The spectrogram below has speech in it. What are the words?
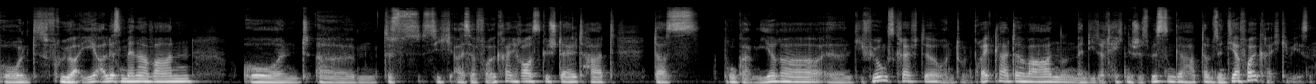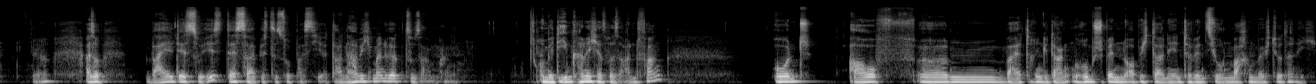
und früher eh alles Männer waren und ähm, das sich als erfolgreich herausgestellt hat, dass Programmierer äh, die Führungskräfte und, und, Projektleiter waren und wenn die da technisches Wissen gehabt haben, sind die erfolgreich gewesen. Ja? Also weil das so ist, deshalb ist das so passiert. Dann habe ich meinen Wirkzusammenhang. Und mit dem kann ich jetzt was anfangen und auf ähm, weiteren Gedanken rumspenden, ob ich da eine Intervention machen möchte oder nicht.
